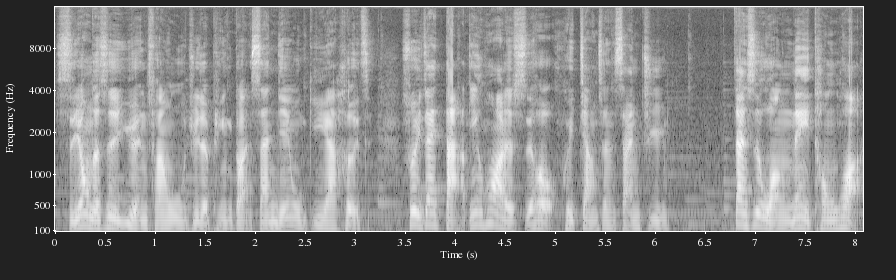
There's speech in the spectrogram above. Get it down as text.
使用的是远传五 G 的频段三点五 GHz，所以在打电话的时候会降成三 G，但是往内通话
